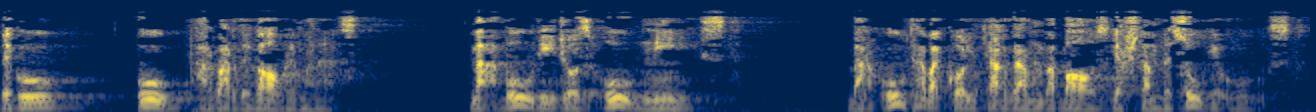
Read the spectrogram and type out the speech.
بگو او پروردگار من است. معبودی جز او نیست. بر او توکل کردم و بازگشتم به سوی اوست.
